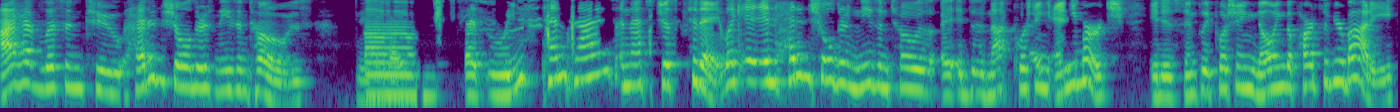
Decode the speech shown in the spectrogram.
I have listened to Head and Shoulders, Knees and Toes Knees and toes. um, at least 10 times, and that's just today. Like, in Head and Shoulders, Knees and Toes, it is not pushing any merch. It is simply pushing knowing the parts of your body.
